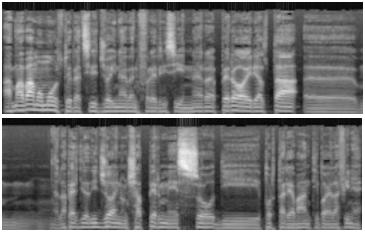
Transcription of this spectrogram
amavamo molto i pezzi di Joy in Heaven for Every Sinner, però in realtà ehm, la perdita di Joy non ci ha permesso di portare avanti poi alla fine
